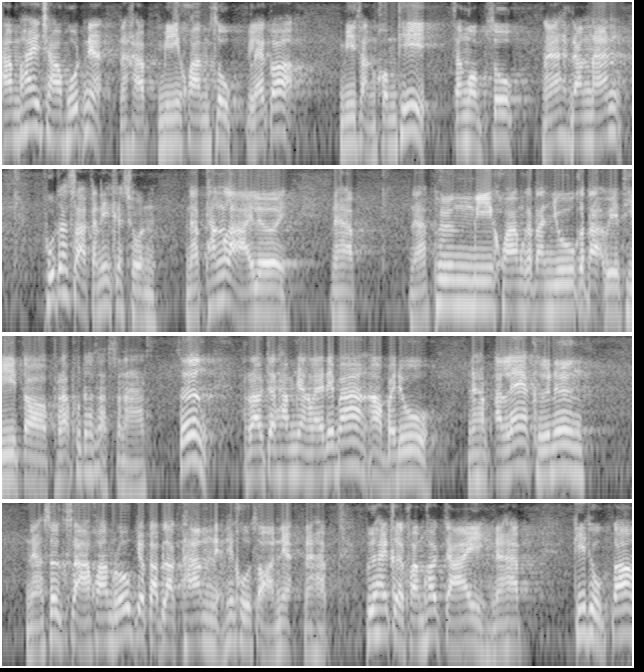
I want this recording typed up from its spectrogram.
ทำให้ชาวพุทธเนี่ยนะครับมีความสุขและก็มีสังคมที่สงบสุขนะดังนั้น พุทธศาสนิกชนนะครับทั้งหลายเลยนะครับนะพึงมีความกตัญญูกะตะเวทีต่อพระพุทธศาสนา ซึ่งเราจะทำอย่างไรได้บ้างเอาไปดูนะครับ อันแรกคือหนึ่งนะศึกษาความรู้เกี่ยวกับหลักธรรมเนี่ยที่ครูสอนเนี่ยนะครับ เพื่อให้เกิดความเข้าใจนะครับ ที่ถูกต้อง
